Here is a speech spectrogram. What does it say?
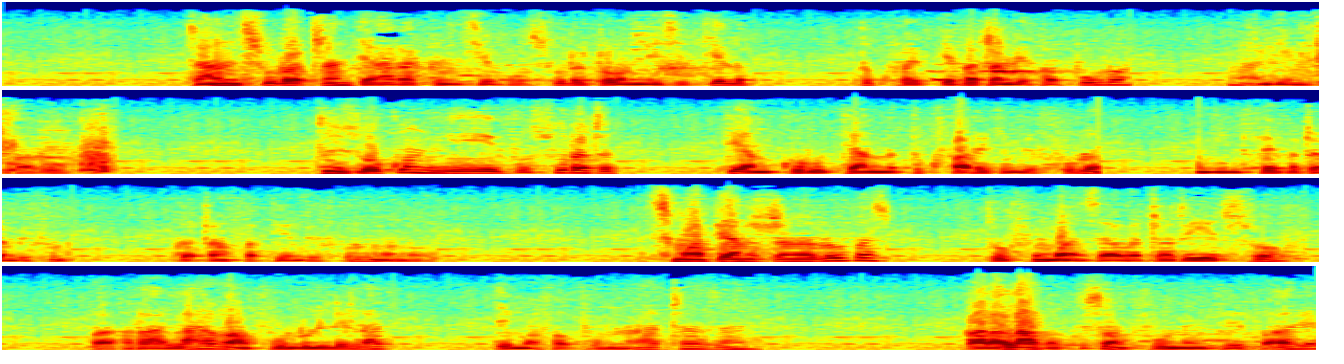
Izany soratra izany dia araky ny izay voasoratra ao amin'ny Ezekiela. Toko fahaefatra amby efapolo, andininy faharoa. Toy izao koa ny voasoratra aty amin'ny Kôrintiana toko faharaika ambin'ny folo, andininy fahefatra ambin'ny folo ka hatramin'ny fahatelo ambin'ny folo manao hoe, Tsy mampianatra anareo va izao fomban'ny zavatra rehetra izao fa raha lava ny volon'ny lehilahy dia mahafa-boninahitra azy izany, fa raha lava kosa ny volon'ny vehivavy,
